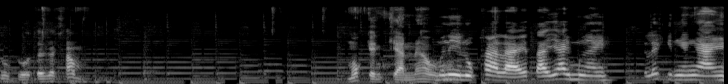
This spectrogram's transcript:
ลูกโดดแต่จะค่ำมกแก่นๆนะครับผมมื้อนี้ลูกค้าหลายตายายเมื่อยก็เลยกินง่ายๆ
